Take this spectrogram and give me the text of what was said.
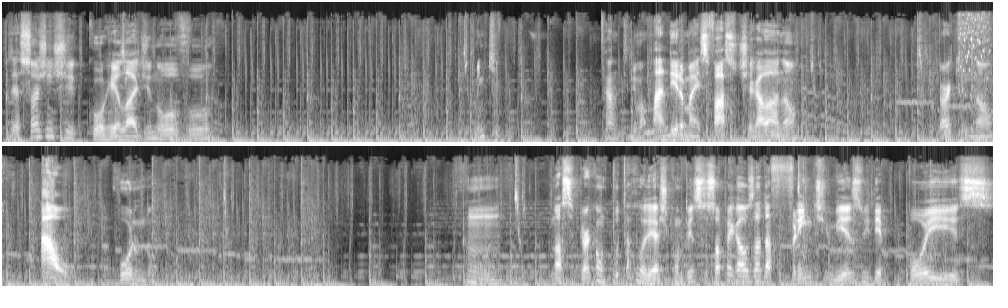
Mas é só a gente correr lá de novo. Que... Cara, não tem nenhuma maneira mais fácil de chegar lá, não? Pior que não. Au! Corno. Hum... Nossa, pior que é um puta rolê. Acho que compensa só pegar os lá da frente mesmo e depois...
